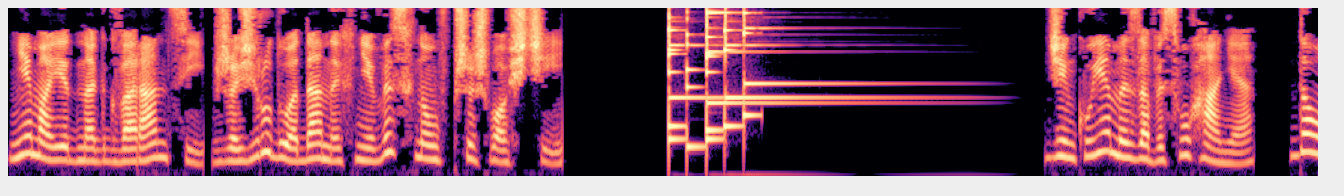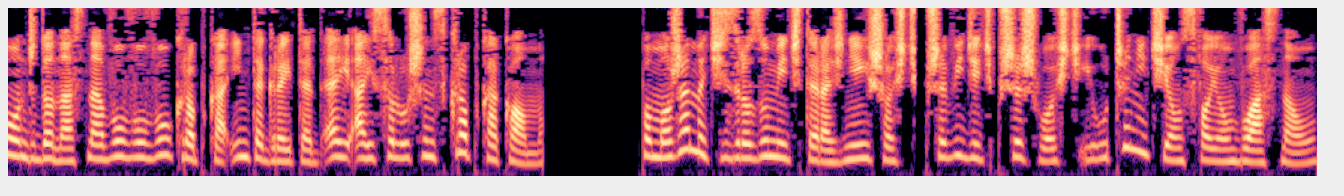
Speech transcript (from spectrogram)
Nie ma jednak gwarancji, że źródła danych nie wyschną w przyszłości. Dziękujemy za wysłuchanie. Dołącz do nas na www.integratedAIsolutions.com. Pomożemy Ci zrozumieć teraźniejszość, przewidzieć przyszłość i uczynić ją swoją własną.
